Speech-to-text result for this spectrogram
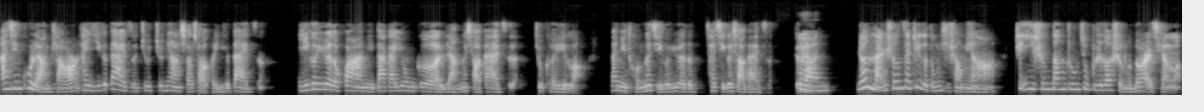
安心裤两条，它一个袋子就就那样小小的一个袋子，一个月的话，你大概用个两个小袋子就可以了。那你囤个几个月的，才几个小袋子，对吧？然后男生在这个东西上面啊，这一生当中就不知道省了多少钱了。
